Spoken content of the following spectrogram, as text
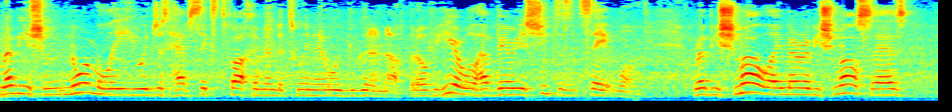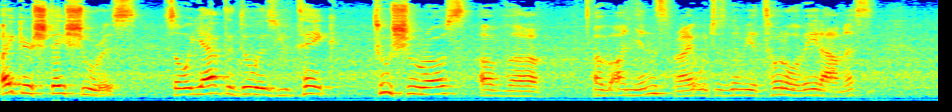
Rabbi Yishmael, normally you would just have six tfachim in between and it would be good enough. But over here we'll have various shitas that say it won't. Rabbi Yishmael, Rabbi Yishmael says, Eiker shtei shuras. So what you have to do is you take two shuros of uh, of onions, right, which is going to be a total of eight amas.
